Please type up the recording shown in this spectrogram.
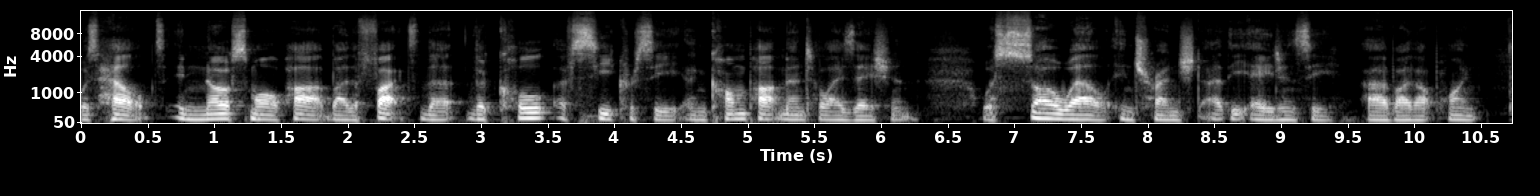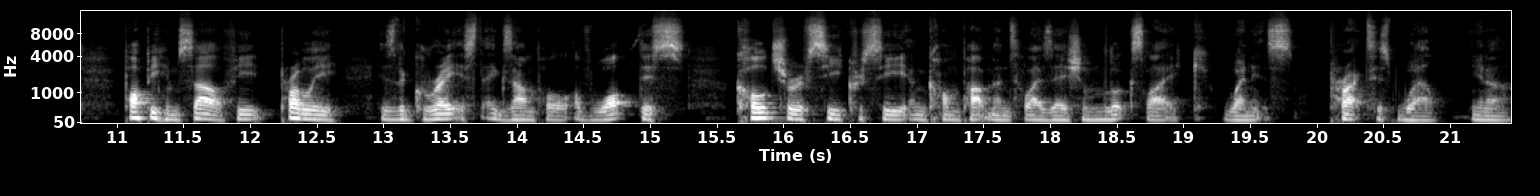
was helped in no small part by the fact that the cult of secrecy and compartmentalization was so well entrenched at the agency uh, by that point. Poppy himself, he probably is the greatest example of what this culture of secrecy and compartmentalization looks like when it's practiced well, you know.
